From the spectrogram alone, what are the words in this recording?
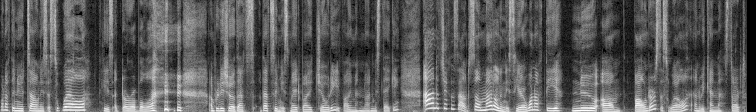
one of the new townies as well. He's adorable. I'm pretty sure that's that sim is made by Jody, if I'm not mistaken. And check this out. So Madeline is here, one of the new um, founders as well, and we can start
